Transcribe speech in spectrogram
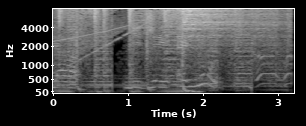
для вас диджей Эльнур.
